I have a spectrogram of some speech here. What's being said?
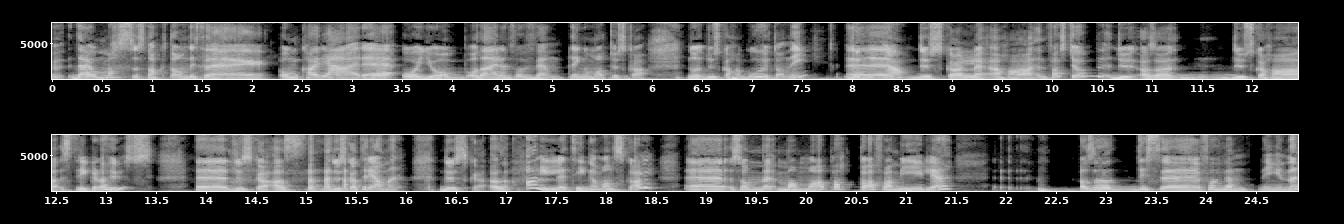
Det er jo masse snakk da om disse Om karriere og jobb, og det er en forventning om at du skal Du skal ha god utdanning. eh, Ja. Du skal ha en fast jobb. Du, altså, du skal ha strigla hus. eh, Du skal, altså, du skal trene. Du skal, altså, alle tinga man skal. eh, Som mamma, pappa, familie. Altså disse forventningene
